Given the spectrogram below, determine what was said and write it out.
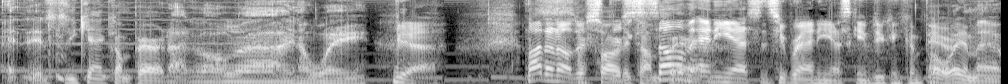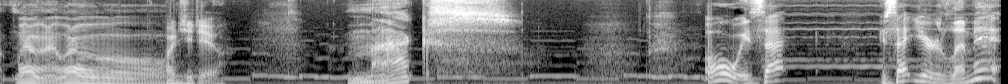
It- it's, you can't compare that at all uh, in a way. yeah. I don't know. There's, there's some. NES and Super NES games you can compare. Oh wait a minute. Wait a minute. Whoa. What'd you do? Max? Oh, is that is that your limit?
